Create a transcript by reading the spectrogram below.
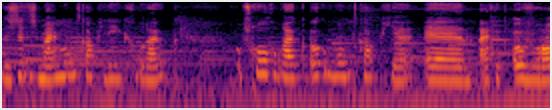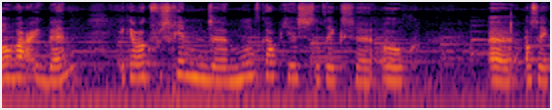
Dus dit is mijn mondkapje die ik gebruik. Op school gebruik ik ook een mondkapje en eigenlijk overal waar ik ben. Ik heb ook verschillende mondkapjes dat ik ze ook, eh, als ik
